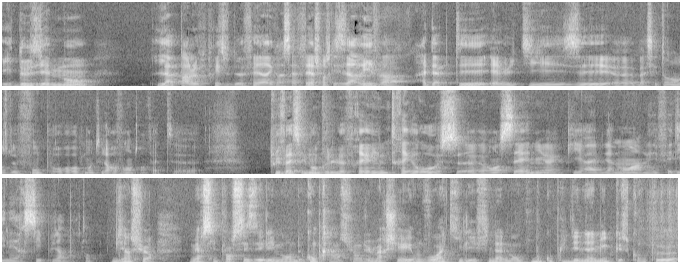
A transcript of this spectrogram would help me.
Et deuxièmement, là par le prise de fer et grâce à fer, je pense qu'ils arrivent à adapter et à utiliser euh, bah, ces tendances de fond pour augmenter leurs ventes en fait. Euh, plus facilement que ne le ferait une très grosse euh, enseigne qui a évidemment un effet d'inertie plus important. Bien sûr. Merci pour ces éléments de compréhension du marché et on voit qu'il est finalement beaucoup plus dynamique que ce qu'on peut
